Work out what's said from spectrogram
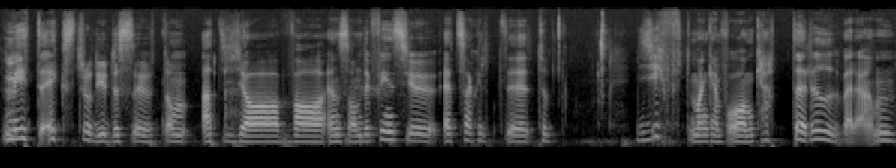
Mitt ex trodde ju dessutom att jag var en sån. Det finns ju ett särskilt eh, typ gift man kan få om katter river en.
